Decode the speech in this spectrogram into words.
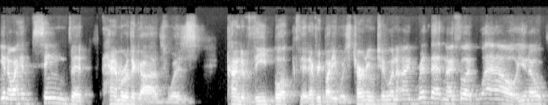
You know, I had seen that Hammer of the Gods was kind of the book that everybody was turning to. And I read that and I thought, wow, you know,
